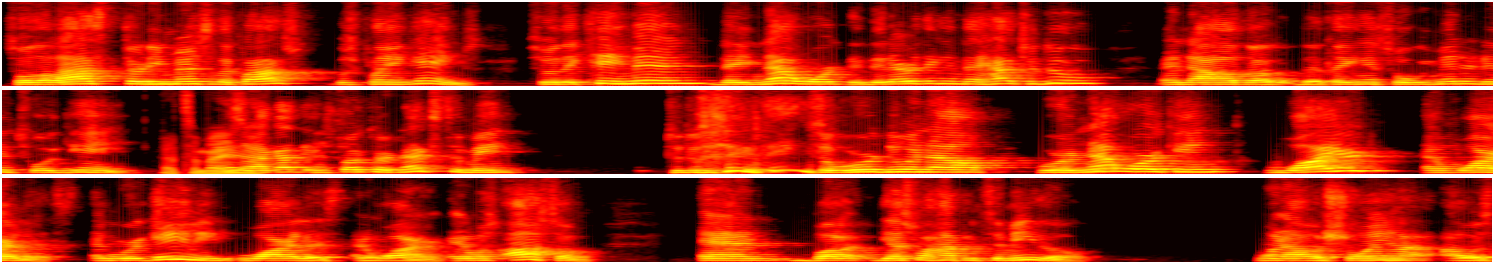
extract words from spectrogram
So the last 30 minutes of the class was playing games. So they came in, they networked, they did everything they had to do. And now the, the thing is, so we made it into a game. That's amazing. And I got the instructor next to me to do the same thing. So we're doing now, we're networking wired and wireless, and we're gaming wireless and wired. It was awesome. And but guess what happened to me though? When I was showing how I was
